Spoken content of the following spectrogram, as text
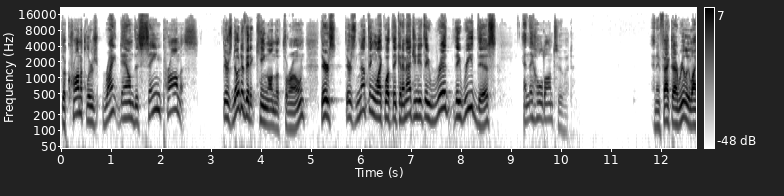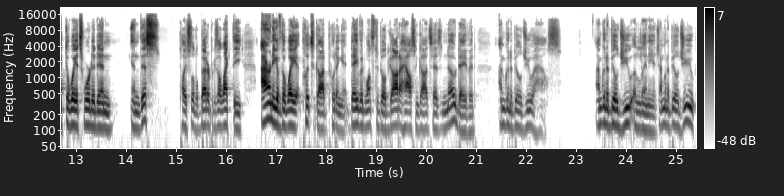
the chroniclers write down the same promise there's no Davidic king on the throne. There's, there's nothing like what they can imagine. Yet they read, they read this and they hold on to it. And in fact, I really like the way it's worded in, in this place a little better because I like the irony of the way it puts God putting it. David wants to build God a house, and God says, No, David, I'm going to build you a house. I'm going to build you a lineage. I'm going to build you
